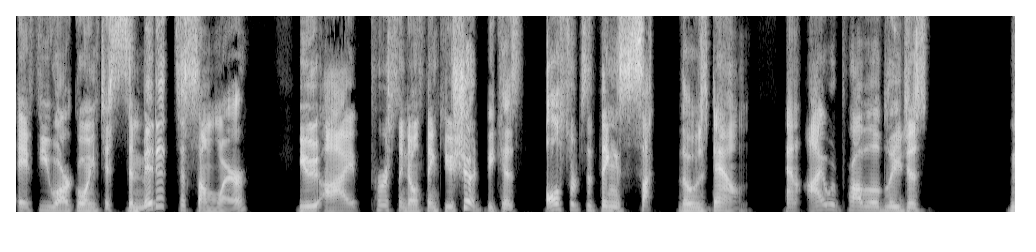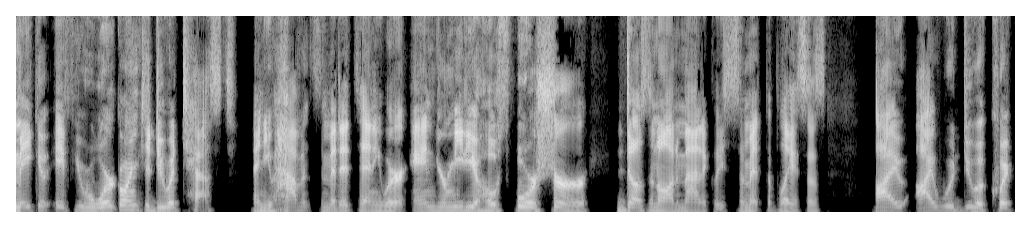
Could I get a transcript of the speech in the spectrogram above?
if you are going to submit it to somewhere, you, I personally don't think you should because all sorts of things suck those down. And I would probably just make it, if you were going to do a test and you haven't submitted to anywhere and your media host for sure doesn't automatically submit to places, I, I would do a quick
